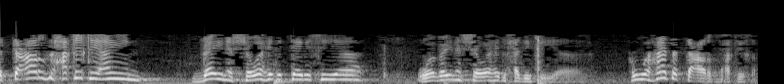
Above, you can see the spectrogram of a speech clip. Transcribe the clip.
التعارض الحقيقي أين؟ بين الشواهد التاريخية وبين الشواهد الحديثية. هو هذا التعارض الحقيقة.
